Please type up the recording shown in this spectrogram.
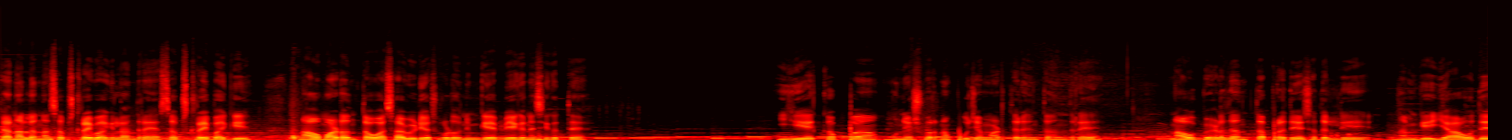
ಚಾನಲನ್ನು ಸಬ್ಸ್ಕ್ರೈಬ್ ಆಗಿಲ್ಲ ಅಂದರೆ ಸಬ್ಸ್ಕ್ರೈಬ್ ಆಗಿ. ನಾವು ಮಾಡೋಂಥ ಹೊಸ ವೀಡಿಯೋಸ್ಗಳು ನಿಮಗೆ ಬೇಗನೆ ಸಿಗುತ್ತೆ. ಏಕಪ್ಪ ಮುನೇಶ್ವರನ ಪೂಜೆ ಮಾಡ್ತಾರೆ ಅಂತ ಅಂದರೆ ನಾವು ಬೆಳೆದಂಥ ಪ್ರದೇಶದಲ್ಲಿ ನಮಗೆ ಯಾವುದೇ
